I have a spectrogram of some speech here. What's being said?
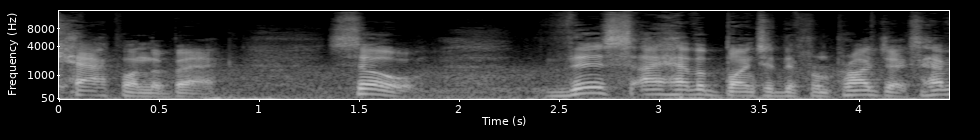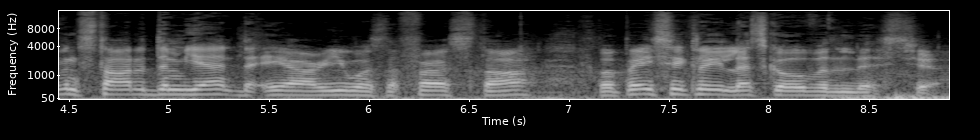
cap on the back. So this I have a bunch of different projects. Haven't started them yet. The ARE was the first start, but basically let's go over the list here.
